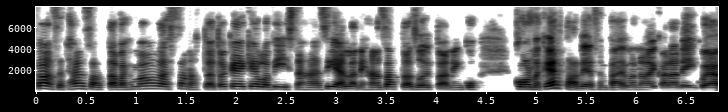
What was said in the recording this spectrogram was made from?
kanssa, että hän saattaa, vaikka mä olen sanottu, että okei, kello viisi nähdään siellä, niin hän saattaa soittaa niin kuin kolme kertaa vielä sen päivän aikana niin kuin, ja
